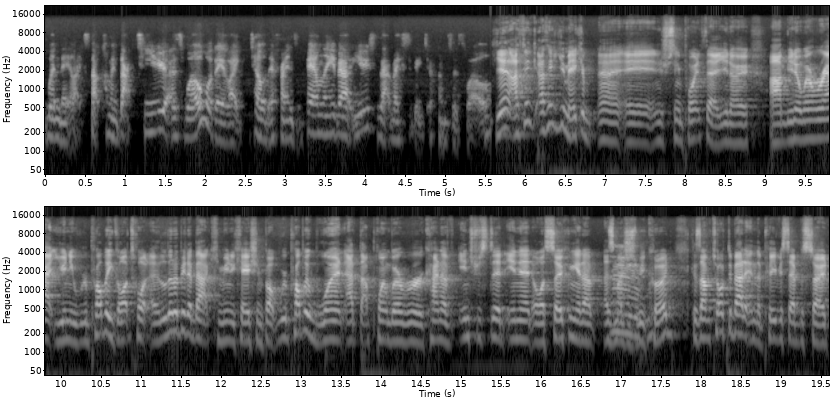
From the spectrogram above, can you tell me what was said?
when they like start coming back to you as well, or they like tell their friends and family about you. So that makes a big difference as well. Yeah, I think I think you make a, interesting point there. You know, um, you know, when we're at uni, we probably got taught a little bit about communication, but we probably weren't at that point where we were kind of interested in it or soaking it up as much mm. as we mm. could. Because I've talked about it in the previous episode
